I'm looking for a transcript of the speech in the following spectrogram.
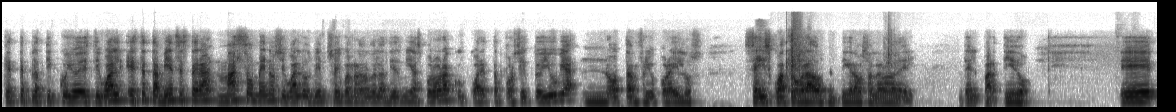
¿Qué te platico yo de este? Igual, este también se espera más o menos igual los vientos ahí alrededor de las 10 millas por hora, con 40% de lluvia, no tan frío por ahí los 6, 4 grados centígrados a la hora del, del partido. Eh,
